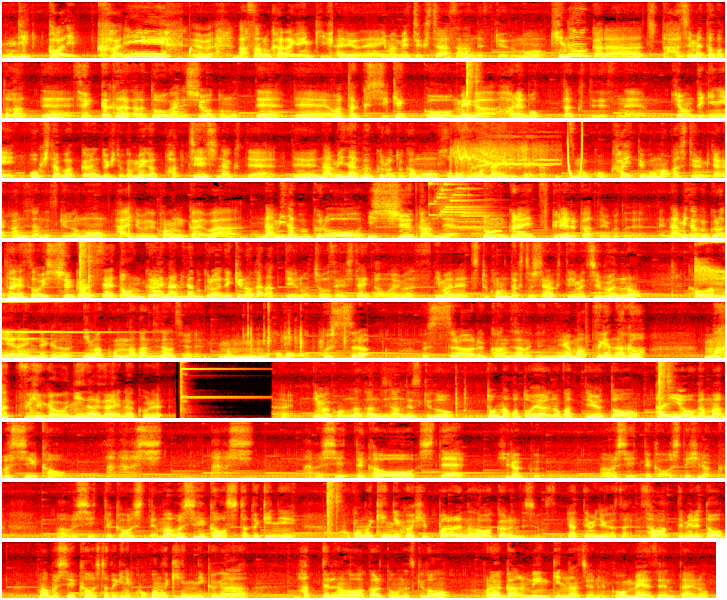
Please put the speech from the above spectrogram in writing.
ニッコニッコにーやばい朝のから元気。はいということで今めちゃくちゃ朝なんですけれども昨日からちょっと始めたことがあってせっかくだから動画にしようと思ってで私結構目が腫れぼったくてですね基本的に起きたばっかりの時とか目がパッチリしなくてで涙袋とかもほぼほぼないみたいないつもこう書いてごまかしてるみたいな感じなんですけれどもはいということで今回は涙袋を1週間でどんくらい作れるかということで涙袋体操1週間してどんくらい涙袋ができるのかなっていうのを挑戦したいと思います。今ねちょっとコンタクトしてなくて今自分の顔が見えないんだけど今こんな感じなんですよね。今ほぼうっすらうっすらある感じなんだけどいやまつげ長っ。まつげが鬼長いなこれ。はい。今こんな感じなんですけどどんなことをやるのかっていうと太陽が眩しい顔。眩しい。眩しい。眩しいって顔をして開く。眩しいって顔して開く。眩しいって顔して眩しい顔した時にここの筋肉が引っ張られるのが分かるんですよ。やってみてください。触ってみると眩しい顔した時にここの筋肉が張ってるのが分かると思うんですけどこれが眼輪筋なんですよね。こう目全体の。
